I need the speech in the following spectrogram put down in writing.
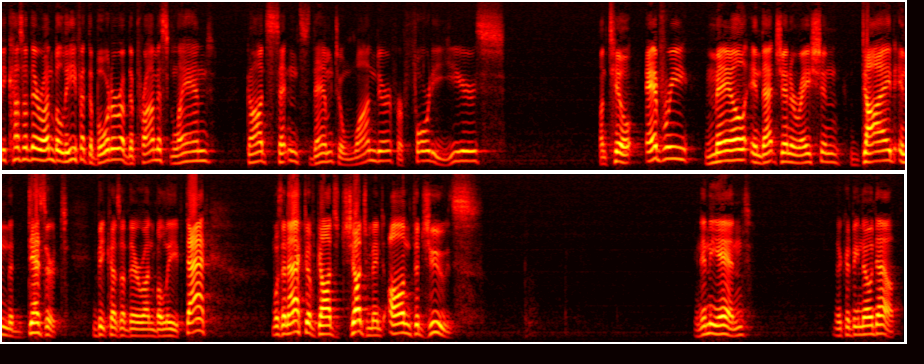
because of their unbelief at the border of the promised land, God sentenced them to wander for 40 years until every male in that generation died in the desert because of their unbelief. That was an act of God's judgment on the Jews. And in the end, there could be no doubt.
